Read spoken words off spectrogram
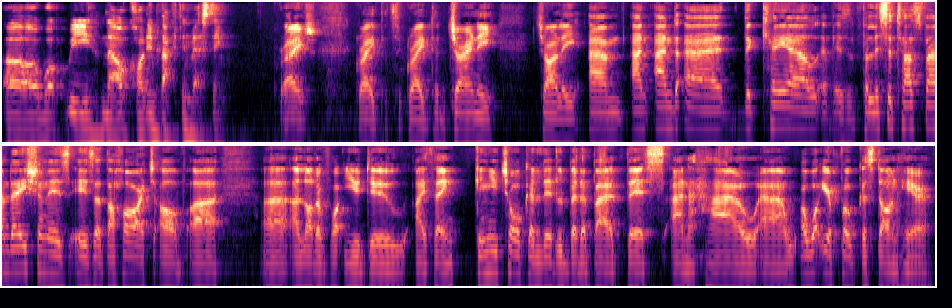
uh, what we now call impact investing. Great great. That's a great journey, Charly. Um, and and uh, the KL is it Felicitas Foundation is is at the heart of. Uh, uh, a lot of what you do, I think. Can you talk a little bit about this and how, uh, what you're focused on here?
